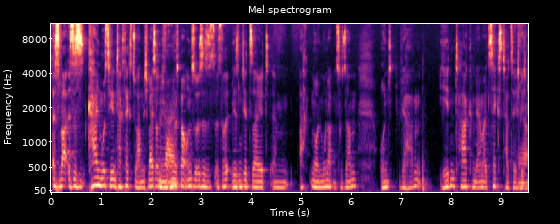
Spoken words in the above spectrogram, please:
es, war, es ist, kein muss jeden Tag Sex zu haben. Ich weiß auch nicht, warum Nein. das bei uns so ist. Es ist wir sind jetzt seit ähm, acht, neun Monaten zusammen und wir haben jeden Tag mehrmals Sex tatsächlich. Ja.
